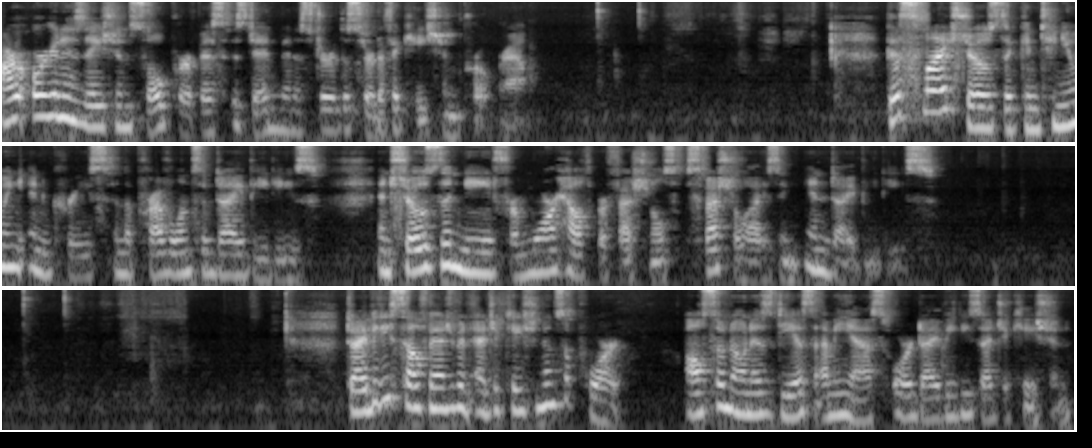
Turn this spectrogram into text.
Our organization's sole purpose is to administer the certification program. This slide shows the continuing increase in the prevalence of diabetes and shows the need for more health professionals specializing in diabetes. Diabetes Self-Management Education and Support, also known as DSMES or Diabetes Education,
